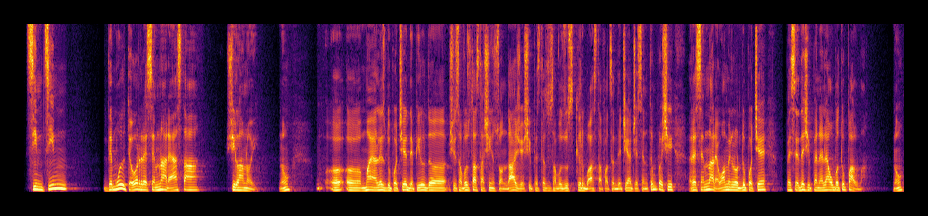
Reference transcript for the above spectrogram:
Simțim de multe ori resemnarea asta și la noi, nu? Uh, uh, mai ales după ce, de pildă, și s-a văzut asta și în sondaje și peste tot s-a văzut scârba asta față de ceea ce se întâmplă și resemnarea oamenilor după ce PSD și PNL au bătut palma. Nu?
